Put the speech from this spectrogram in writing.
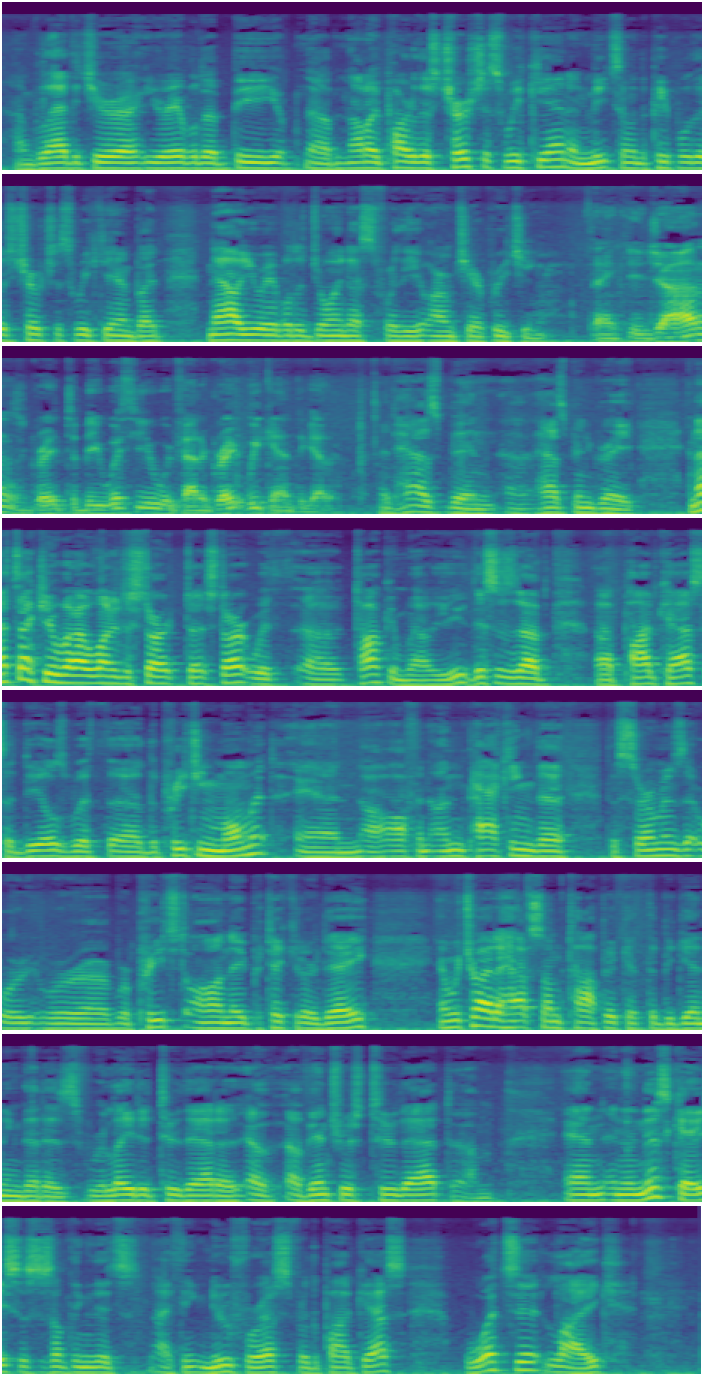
I'm glad that you're you're able to be uh, not only part of this church this weekend and meet some of the people of this church this weekend, but now you're able to join us for the armchair preaching. Thank you, John. It's great to be with you. We've had a great weekend together. It has been uh, has been great, and that's actually what I wanted to start uh, start with uh, talking about. You. This is a, a podcast that deals with uh, the preaching moment and uh, often unpacking the, the sermons that were were, uh, were preached on a particular day, and we try to have some topic at the beginning that is related to that of, of interest to that. Um, and, and in this case, this is something that's I think new for us for the podcast. What's it like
